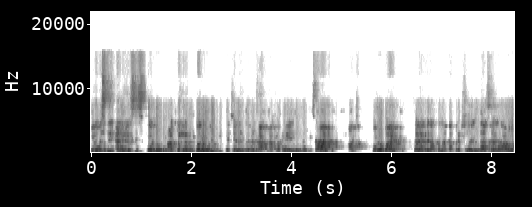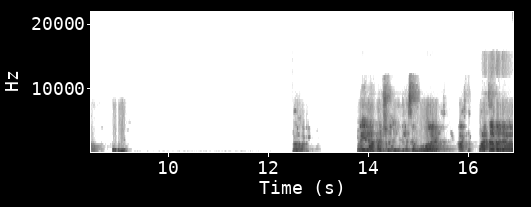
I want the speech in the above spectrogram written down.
व्यवस्थित अनालिसिस करून आकलन करून त्याच्यानंतरच आपला पर्याय निवडायचा आहे. बरोबर? चला तर आपण आता प्रश्नांचा सराव करूया. पहिला प्रश्न तुमच्यासमोर आहे. वाचा बरं.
